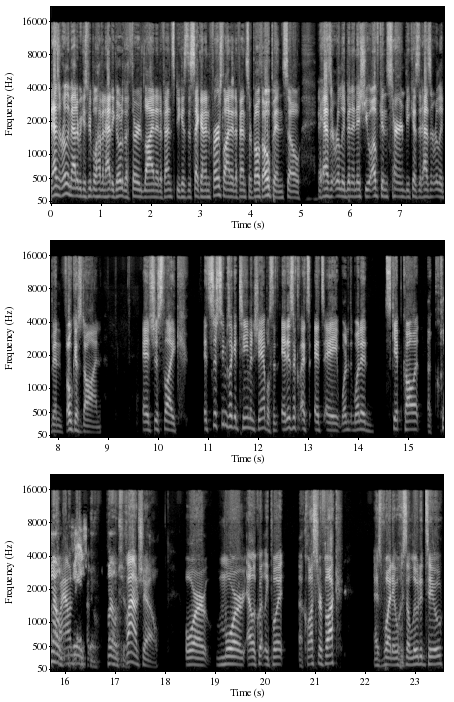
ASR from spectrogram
it hasn't really mattered because people haven't had to go to the third line of defense because the second and first line of defense are both open. So it hasn't really been an issue of concern because it hasn't really been focused on. It's just like it just seems like a team in shambles. it, it is a it's it's a what what did Skip call it? A clown, clown, show. Clown show. Clown show. Or more eloquently put, a clusterfuck, as what it was alluded to.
